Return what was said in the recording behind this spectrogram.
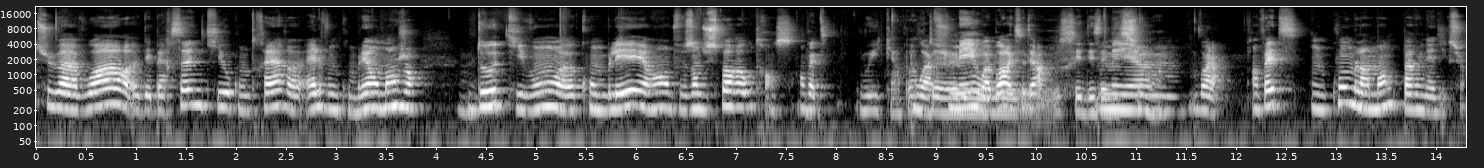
tu vas avoir des personnes qui, au contraire, euh, elles vont combler en mangeant. Mhm. D'autres qui vont combler en faisant du sport à outrance, en fait. Oui, qu'importe. Ou à fumer, ou à boire, etc. C'est des addictions. Mais, hein. voilà. En fait, on comble un manque par une addiction.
